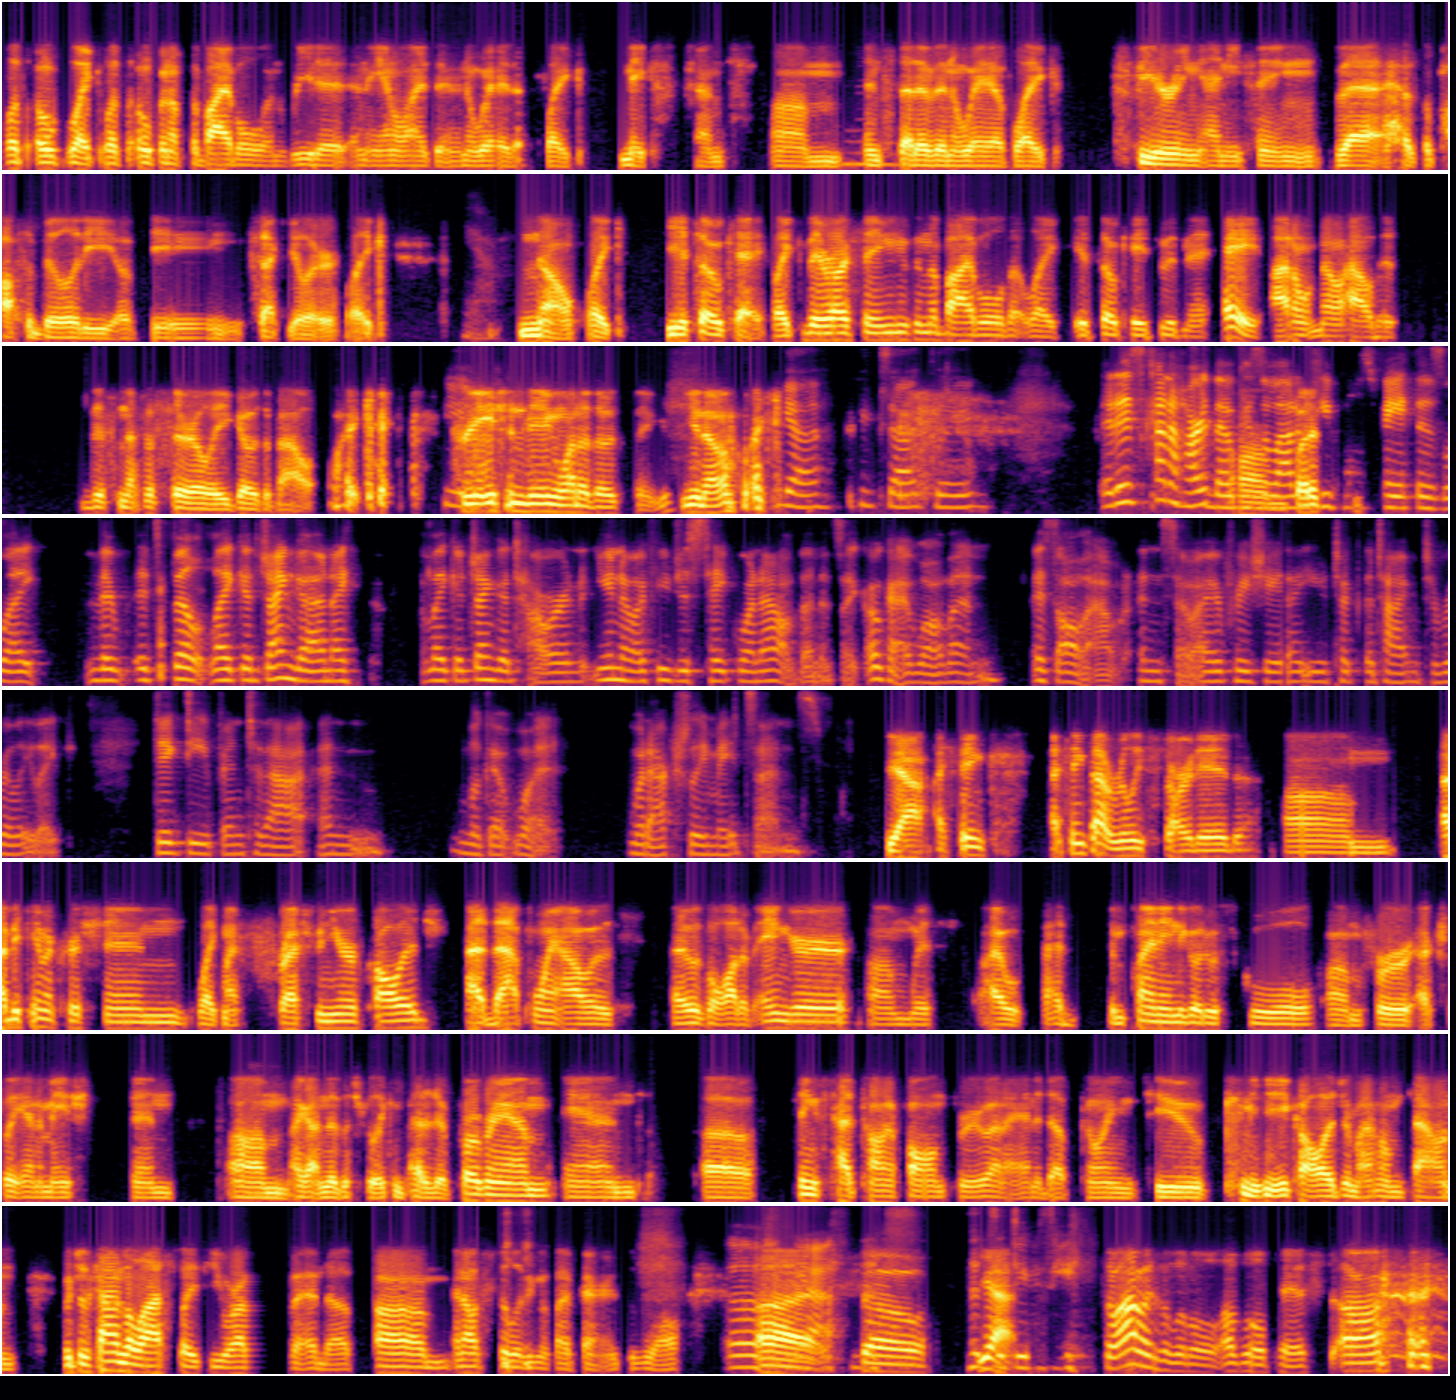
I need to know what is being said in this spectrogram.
let's op- like let's open up the Bible and read it and analyze it in a way that like makes sense um, mm-hmm. instead of in a way of like fearing anything that has the possibility of being secular. Like yeah. no, like it's okay. Like there are things in the Bible that like it's okay to admit, hey, I don't know how this this necessarily goes about. Like yeah. creation being one of those things, you know? Like Yeah, exactly. It is kind of hard though, because um, a lot of people's faith is like it's built like a Jenga and I like a Jenga tower. And you know, if you just take one out, then it's like, okay, well then it's all out. And so I appreciate that you took the time to really like dig deep into that and look at what what actually made sense yeah i think i think that really started um, i became a christian like my freshman year of college at that point i was it was a lot of anger um, with I, I, had been planning to go to a school um, for actually animation um, i got into this really competitive program and uh, things had kind of fallen through and i ended up going to community college in my hometown which is kind of the last place you are to end up. Um, and I was still living with my parents as well. Oh, uh, yeah. So that's, that's yeah. So I was a little, I was a little pissed. Uh,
